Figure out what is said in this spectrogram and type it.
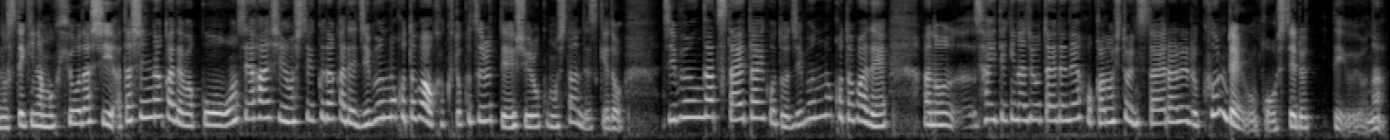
の素敵な目標だし、私の中ではこう、音声配信をしていく中で自分の言葉を獲得するっていう収録もしたんですけど、自分が伝えたいことを自分の言葉で、あの、最適な状態でね、他の人に伝えられる訓練をこうしてるっていうような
